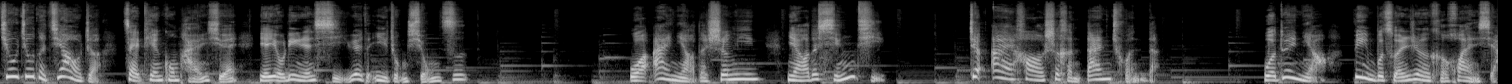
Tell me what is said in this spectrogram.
啾啾地叫着，在天空盘旋，也有令人喜悦的一种雄姿。我爱鸟的声音，鸟的形体，这爱好是很单纯的。我对鸟并不存任何幻想。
